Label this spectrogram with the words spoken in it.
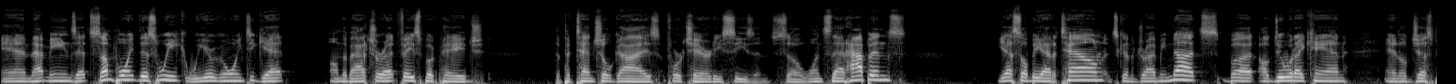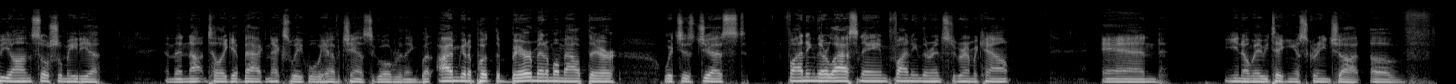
and that means at some point this week we are going to get on the Bachelorette Facebook page the potential guys for Charity season. So once that happens, yes, I'll be out of town. It's going to drive me nuts, but I'll do what I can, and it'll just be on social media and then not until I get back next week will we have a chance to go over everything. But I'm going to put the bare minimum out there, which is just finding their last name, finding their Instagram account, and you know maybe taking a screenshot of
